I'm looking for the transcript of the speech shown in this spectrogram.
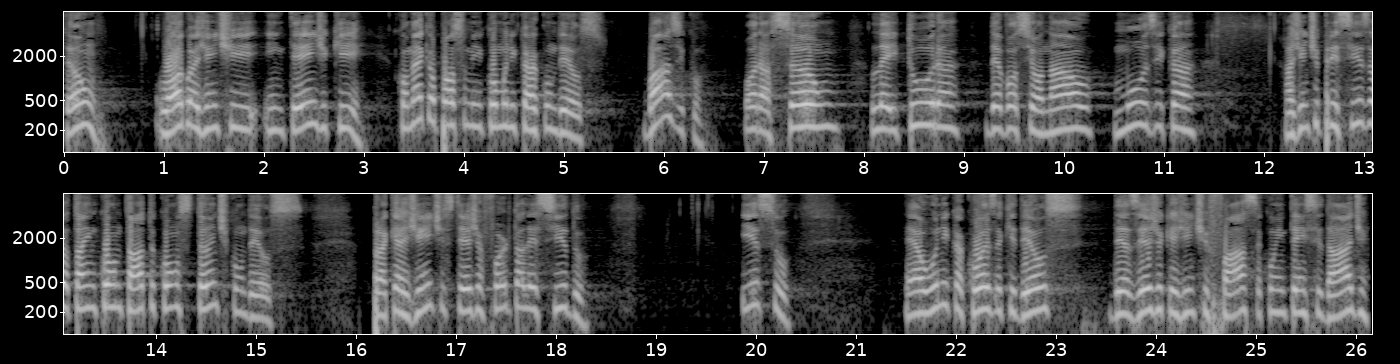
Então, logo a gente entende que como é que eu posso me comunicar com Deus? Básico: oração, leitura, devocional, música, a gente precisa estar em contato constante com Deus, para que a gente esteja fortalecido. Isso é a única coisa que Deus deseja que a gente faça com intensidade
